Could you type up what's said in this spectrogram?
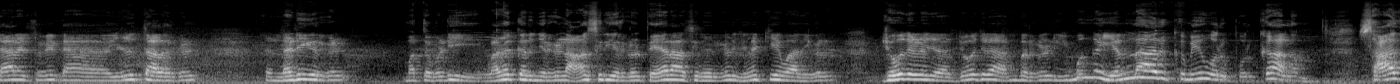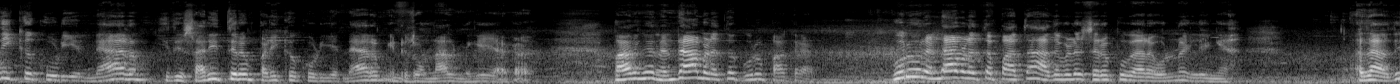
டைரக்டரு டே எழுத்தாளர்கள் நடிகர்கள் மற்றபடி வழக்கறிஞர்கள் ஆசிரியர்கள் பேராசிரியர்கள் இலக்கியவாதிகள் ஜோதிட ஜோதிட அன்பர்கள் இவங்க எல்லாருக்குமே ஒரு பொற்காலம். சாதிக்கக்கூடிய நேரம் இது சரித்திரம் படைக்கக்கூடிய நேரம் என்று சொன்னால் மிகையாக பாருங்கள் ரெண்டாம் இடத்தை குரு பார்க்குறாரு. குரு ரெண்டாம் இடத்தை பார்த்தா அதை விட சிறப்பு வேறு ஒன்றும் இல்லைங்க. அதாவது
